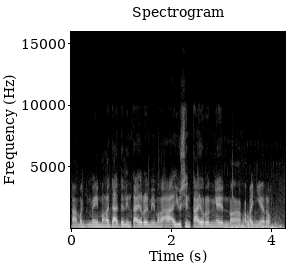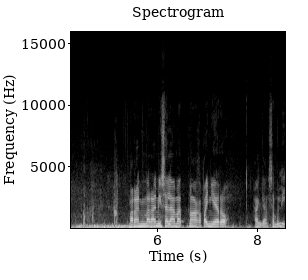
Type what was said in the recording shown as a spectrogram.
ah, mag, may mga dadalin tayo ron, may mga aayusin tayo ron ngayon mga kapanyero. Maraming maraming salamat mga kapanyero. Hanggang sa muli.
